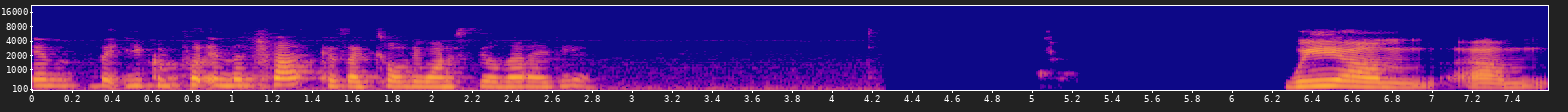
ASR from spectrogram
in that you can put in the chat? Because I totally want to steal that idea. We um um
